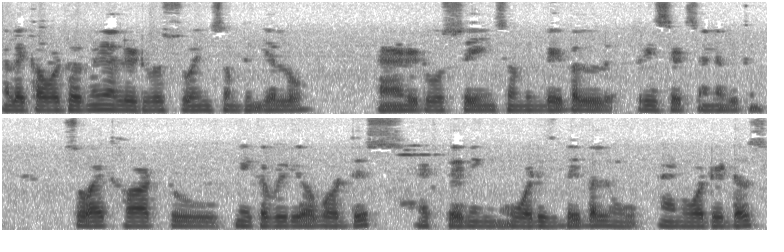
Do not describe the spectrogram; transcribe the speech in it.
like our terminal it was showing something yellow and it was saying something babel presets and everything so i thought to make a video about this explaining what is babel and what it does.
